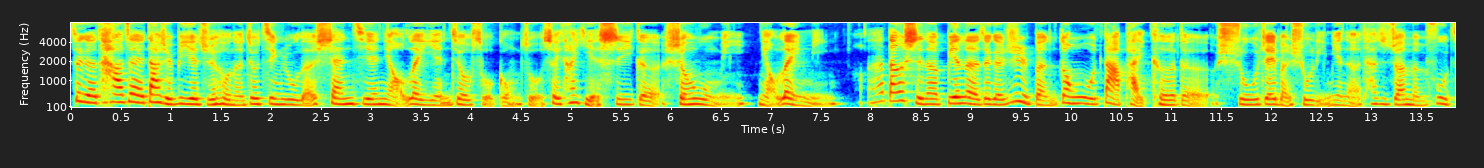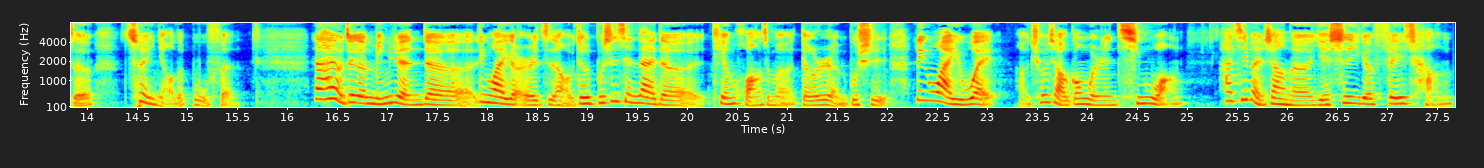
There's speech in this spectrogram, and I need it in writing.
这个她在大学毕业之后呢，就进入了山间鸟类研究所工作，所以她也是一个生物迷、鸟类迷。他当时呢编了这个《日本动物大百科》的书，这本书里面呢，他是专门负责翠鸟的部分。那还有这个名人的另外一个儿子哦，就不是现在的天皇什么德仁，不是另外一位啊，秋篠宫文人亲王，他基本上呢也是一个非常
